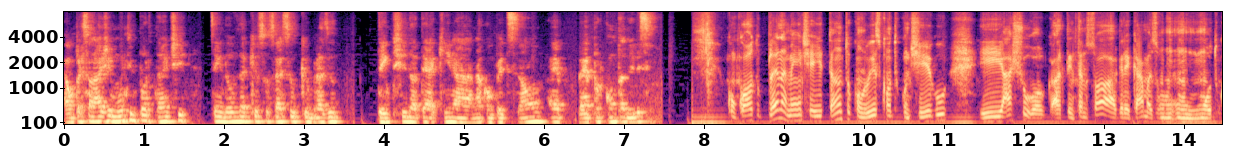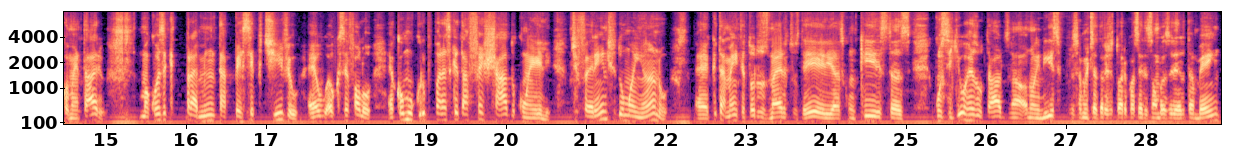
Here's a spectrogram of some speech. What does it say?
é um personagem muito importante, sem dúvida que o sucesso que o Brasil tem tido até aqui na, na competição é, é por conta dele sim concordo plenamente aí, tanto com o Luiz quanto contigo, e acho, tentando só agregar mais um, um outro comentário, uma coisa que para mim tá perceptível é o, é o, que você falou, é como o grupo parece que tá fechado com ele, diferente do Manhano, é, que também tem todos os méritos dele, as conquistas, conseguiu resultados no, no início, principalmente a trajetória com a seleção brasileira também,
